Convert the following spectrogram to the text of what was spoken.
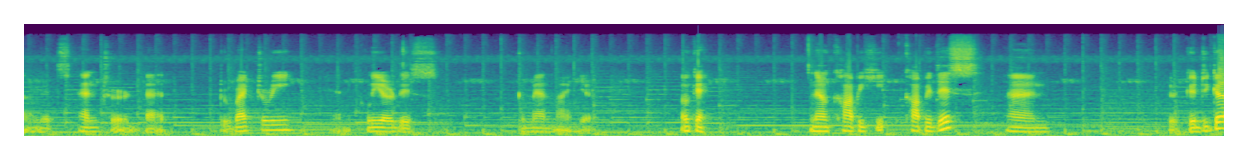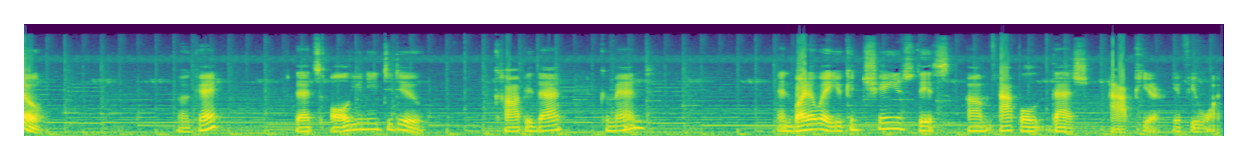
uh, let's enter that directory and clear this command line here. Okay. Now copy copy this and you're good to go okay? That's all you need to do. Copy that command. And by the way you can change this um, apple dash app here if you want.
